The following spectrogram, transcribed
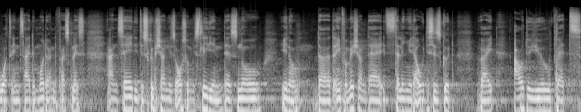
what's inside the model in the first place, and say the description is also misleading, there's no, you know, the, the information there, it's telling you that, oh, this is good, right? How do you vet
